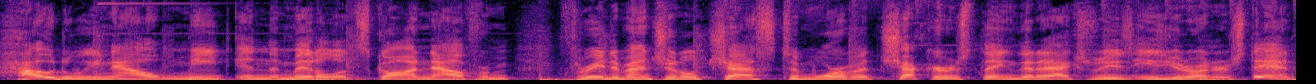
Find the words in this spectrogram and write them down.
how do we now meet in the middle? It's gone now from three dimensional chess to more of a checkers thing that actually is easier to understand.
